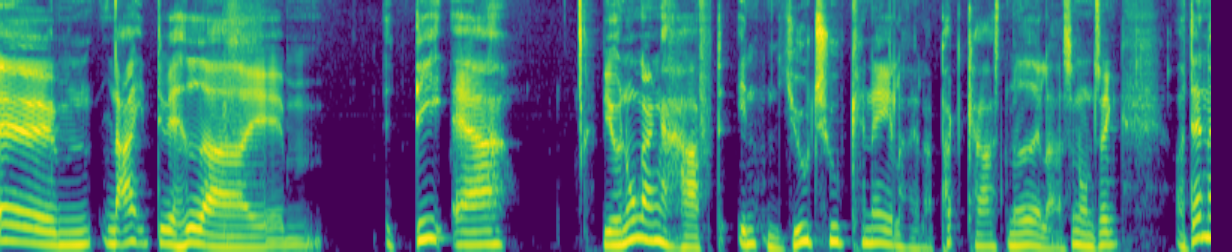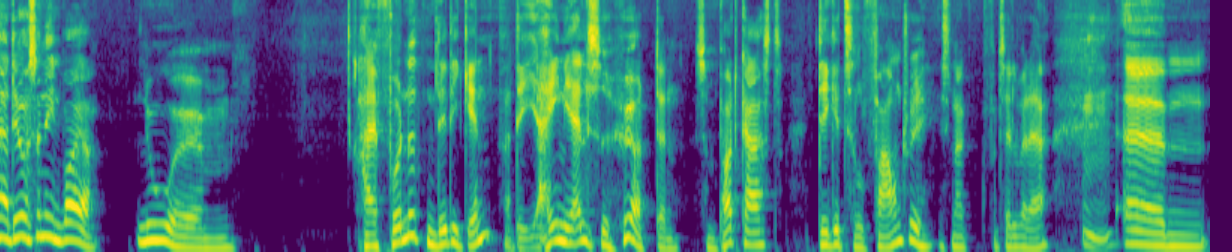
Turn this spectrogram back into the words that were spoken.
Øh, nej, det hedder... Øh, det er vi har jo nogle gange haft enten YouTube-kanaler eller podcast med, eller sådan nogle ting. Og den her, det var sådan en, hvor jeg nu øh, har jeg fundet den lidt igen, og det, jeg har egentlig altid hørt den som podcast. Digital Foundry, jeg skal nok fortælle, hvad det er. Mm. Øhm,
